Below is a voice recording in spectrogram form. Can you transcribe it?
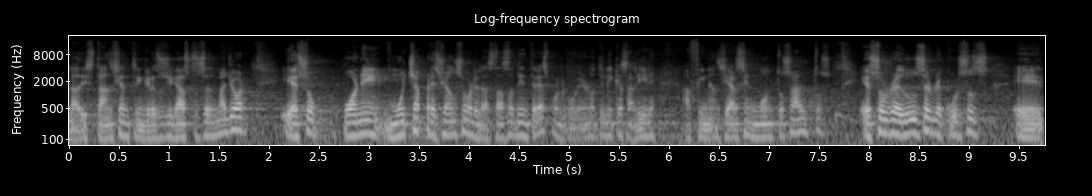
la distancia entre ingresos y gastos es mayor y eso pone mucha presión sobre las tasas de interés, porque el gobierno tiene que salir a financiarse en montos altos. Eso reduce recursos eh,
